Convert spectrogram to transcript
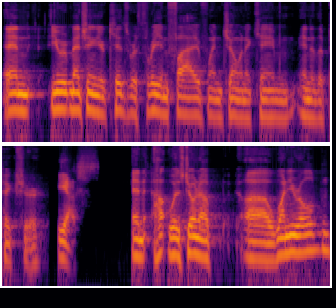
And you were mentioning your kids were three and five when Jonah came into the picture. yes. And how, was Jonah uh, one year old?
